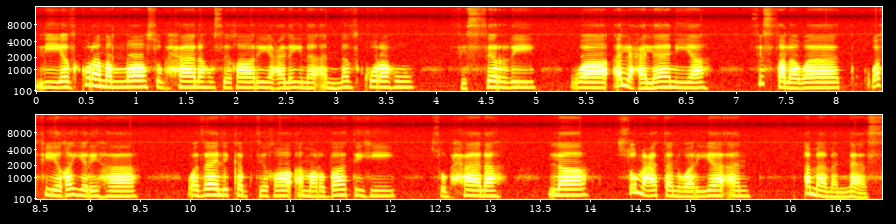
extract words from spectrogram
ليذكرنا الله سبحانه صغاري علينا أن نذكره في السر والعلانية في الصلوات وفي غيرها وذلك ابتغاء مرضاته. سبحانه لا سمعة ورياء أمام الناس.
